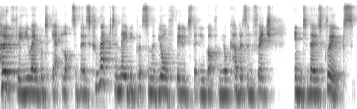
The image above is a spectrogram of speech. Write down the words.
Hopefully you were able to get lots of those correct and maybe put some of your foods that you got from your cupboards and fridge into those groups.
